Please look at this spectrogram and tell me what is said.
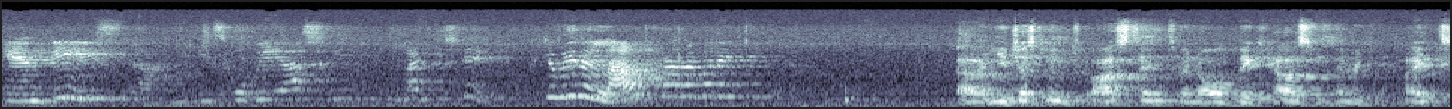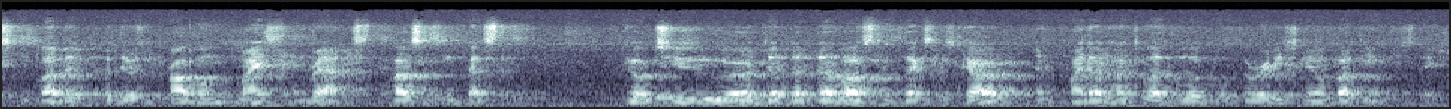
And this, Dan, is what we asked to do. Could you read it aloud for everybody? Uh, you just moved to Austin to an old big house in Pemberton Heights. You love it, but there's a problem mice and rats. The house is infested. Go to uh, www.austintexas.gov and find out how to let the local authorities know about the infestation.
